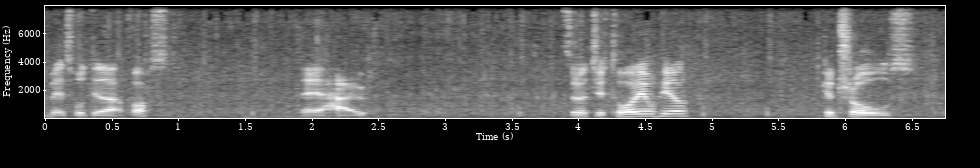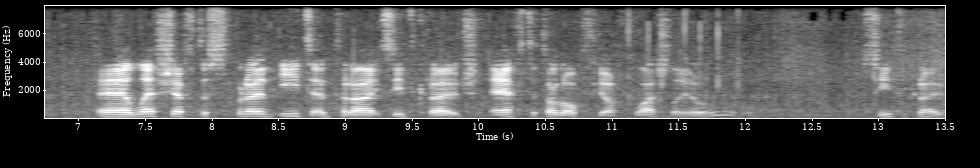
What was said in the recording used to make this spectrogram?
May as well do that first. Uh, how? Is there a tutorial here? Controls. Uh, left shift to sprint, E to interact, C to crouch, F to turn off your flashlight. Oh. C to crouch.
